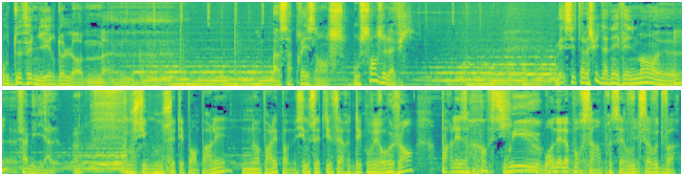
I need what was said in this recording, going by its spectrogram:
au devenir de l'homme, euh, à sa présence, au sens de la vie. Mais c'est à la suite d'un événement euh, familial. hein. Ou si vous souhaitez pas en parler, n'en parlez pas. Mais si vous souhaitez faire découvrir aux gens, parlez-en aussi. Oui, bon. on est là pour ça. Après, c'est à vous, à vous de voir.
